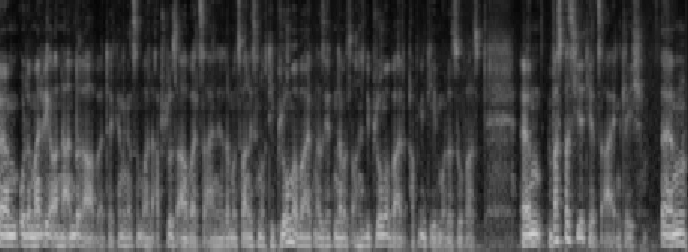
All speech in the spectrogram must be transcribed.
Ähm, oder meinetwegen auch eine andere Arbeit. Der kann eine ganz normale Abschlussarbeit sein. Ja, damals waren es noch Diplomarbeiten, also Sie hätten damals auch eine Diplomarbeit abgegeben oder sowas. Ähm, was passiert jetzt eigentlich? Ähm,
